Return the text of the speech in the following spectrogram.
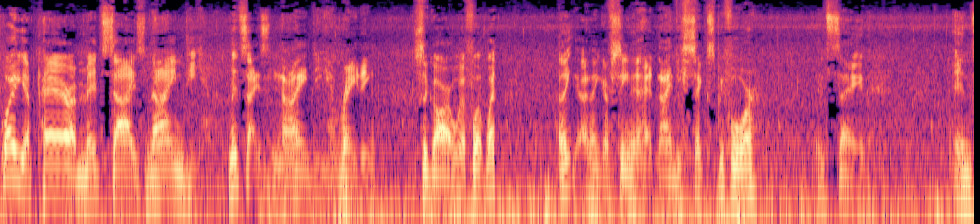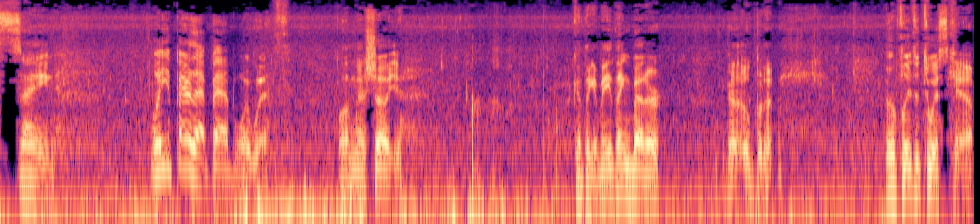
what do you pair a mid-size 90, mid-size 90 rating cigar with? What, what, I think, I think I've seen it at 96 before. Insane. Insane. What do you pair that bad boy with? Well, I'm going to show you. I Can't think of anything better. I gotta open it. Hopefully it's a twist cap.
